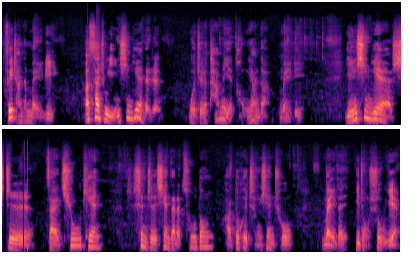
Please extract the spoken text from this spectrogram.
非常的美丽，而晒出银杏叶的人，我觉得他们也同样的美丽。银杏叶是。在秋天，甚至现在的初冬啊，都会呈现出美的一种树叶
